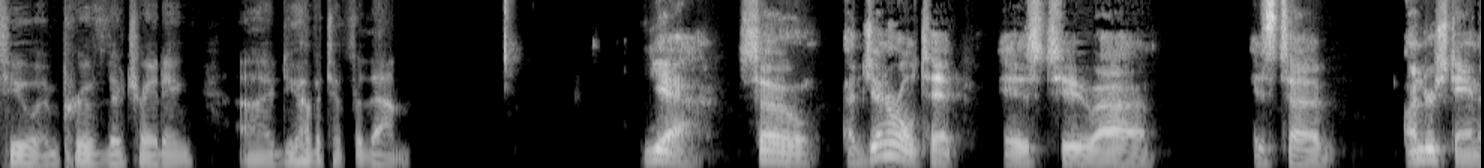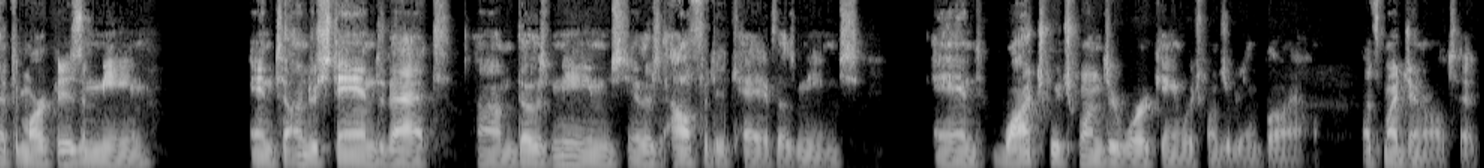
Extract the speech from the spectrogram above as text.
to improve their trading, uh, do you have a tip for them? Yeah. So a general tip is to uh, is to understand that the market is a meme, and to understand that um, those memes, you know, there's alpha decay of those memes, and watch which ones are working, which ones are being blown out. That's my general tip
